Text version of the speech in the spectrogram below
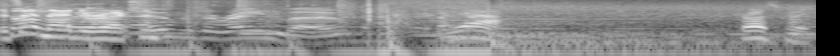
It's in that direction. Over the rainbow. Yeah. Trust me.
